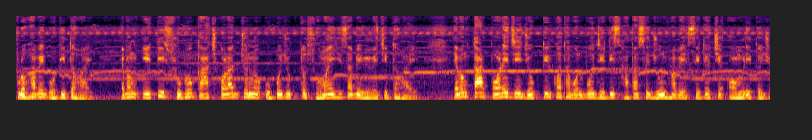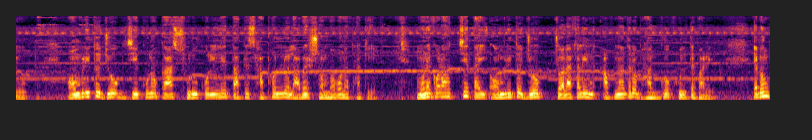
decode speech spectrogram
প্রভাবে গঠিত হয়। এবং এটি শুভ কাজ করার জন্য উপযুক্ত সময় হিসাবে বিবেচিত হয়। এবং তারপরে যে যোগটির কথা বলব, যেটি সাতাশে জুন হবে, সেটি হচ্ছে অমৃত যোগ। অমৃত যোগ যে কোনো কাজ শুরু করলে তাতে সাফল্য লাভের সম্ভাবনা থাকে। মনে করা হচ্ছে, তাই অমৃত যোগ চলাকালীন আপনাদেরও ভাগ্য খুলতে পারে। এবং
